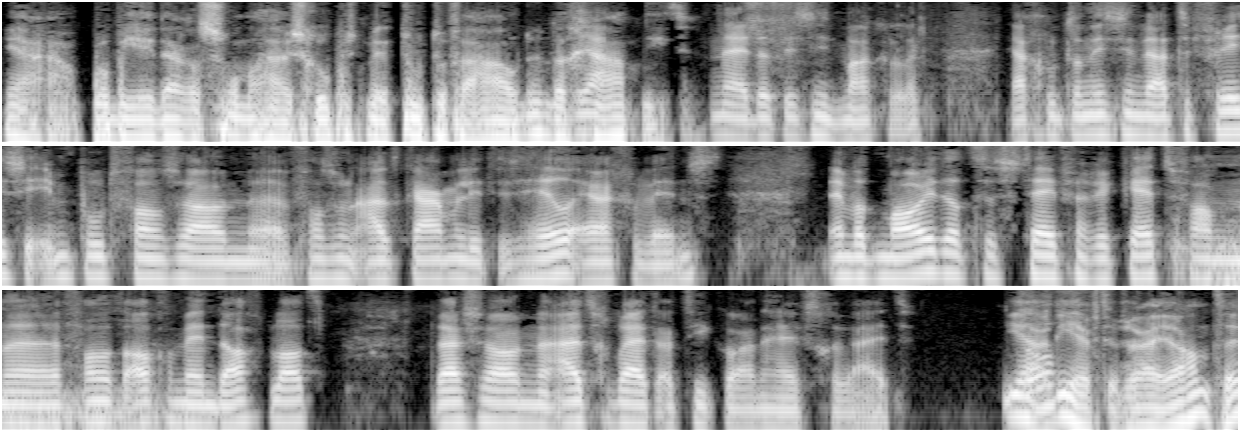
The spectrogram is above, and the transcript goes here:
Ja, probeer je daar als zonnehuisgroep eens mee toe te verhouden. Dat Ja. gaat niet. Nee, dat is niet makkelijk. Ja, goed, dan is inderdaad de frisse input van zo'n eh, van zo'n oud-Kamerlid is heel erg gewenst. En wat mooi dat eh, Steven Riket van, eh, van het Algemeen Dagblad daar zo'n uitgebreid artikel aan heeft gewijd. Ja, Toch? die heeft de vrije hand, hè?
